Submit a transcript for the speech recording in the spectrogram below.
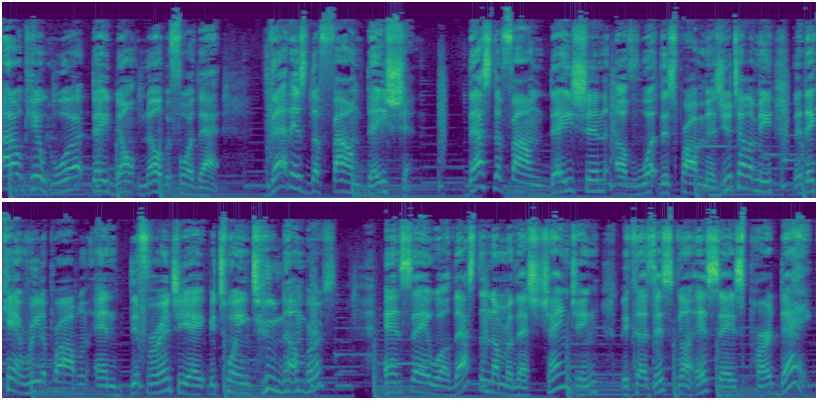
I don't care what they don't know before that. That is the foundation. That's the foundation of what this problem is. You're telling me that they can't read a problem and differentiate between two numbers and say, well, that's the number that's changing because it's going it says per day.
